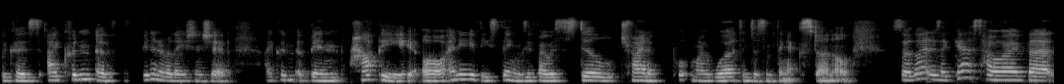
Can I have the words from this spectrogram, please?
because I couldn't have been in a relationship. I couldn't have been happy or any of these things if I was still trying to put my worth into something external. So that is, I guess, how I've, uh,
